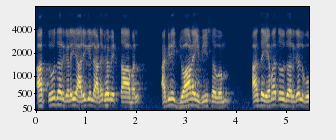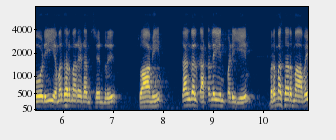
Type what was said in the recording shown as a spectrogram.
அத்தூதர்களை அருகில் அணுகவிட்டாமல் அக்னி ஜுவாலை வீசவும் அந்த யமதூதர்கள் ஓடி யமதர்மரிடம் சென்று சுவாமி தங்கள் கட்டளையின்படியே பிரம்மசர்மாவை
